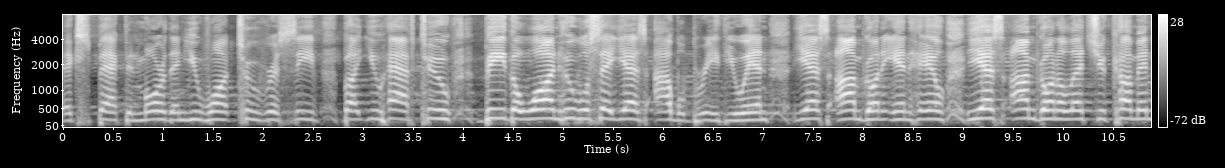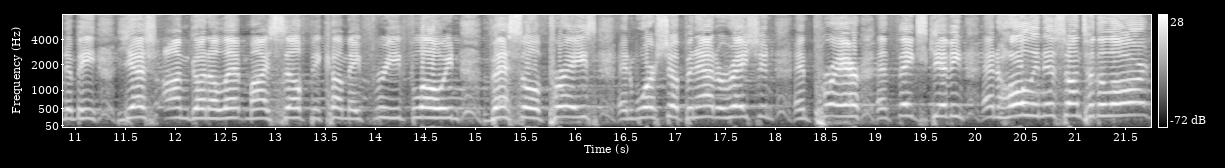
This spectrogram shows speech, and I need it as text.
expect and more than you want to receive. But you have to be the one who will say, Yes, I will breathe you in. Yes, I'm going to inhale. Yes, I'm going to let you come into me. Yes, I'm going to let myself become a free flowing vessel of praise and worship and adoration and prayer and thanksgiving and holiness unto the Lord.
